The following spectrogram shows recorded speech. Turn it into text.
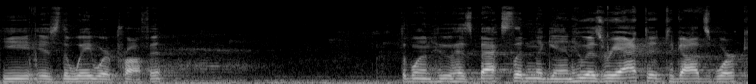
He is the wayward prophet, the one who has backslidden again, who has reacted to God's work,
